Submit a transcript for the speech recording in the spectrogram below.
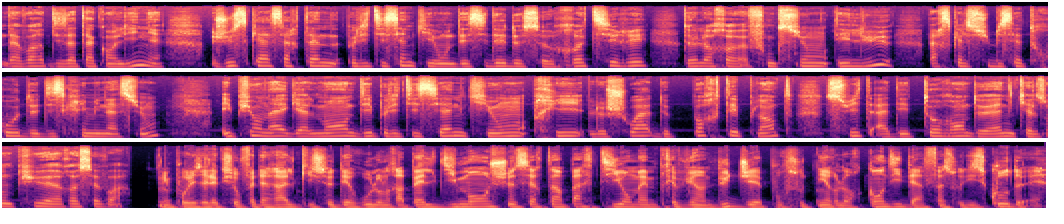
d'avoir des attaques en ligne, jusqu'à certaines politiciennes qui ont décidé de se retirer de leur euh, fonction d'élu parce qu'elles subissaient trop de discrimination. Et puis on a également des politiciennes qui ont pris le choix de porter plainte suite à des torrents de haine qu'elles ont pu euh, recevoir. Et pour les élections fédérales qui se déroulent, on le rappelle, dimanche, certains partis ont même prévu un budget pour soutenir leurs candidats face au discours de haine.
